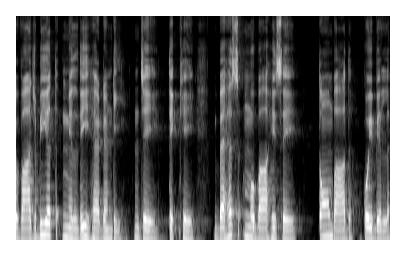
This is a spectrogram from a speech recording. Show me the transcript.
ਵਾਜਬੀਅਤ ਮਿਲਦੀ ਹੈ ਡੰਡੀ। ਜੇ ਤਿੱਖੇ ਬਹਿਸ ਮੁਬਾਹਿਸੇ ਤੋਂ ਬਾਅਦ ਕੋਈ ਬਿੱਲ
